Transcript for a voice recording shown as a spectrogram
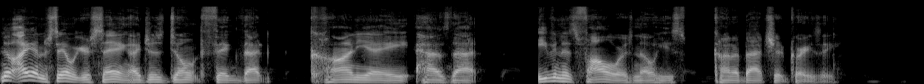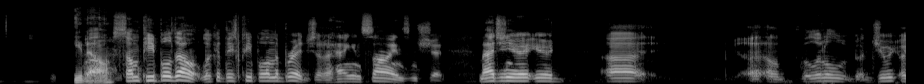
No, I understand what you're saying. I just don't think that Kanye has that. Even his followers know he's kind of batshit crazy. You know, Well, some people don't. Look at these people on the bridge that are hanging signs and shit. Imagine you're you're uh, a, a little Jew. I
